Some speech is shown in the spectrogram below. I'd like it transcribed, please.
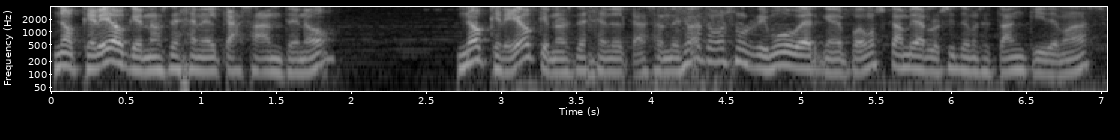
No creo que nos dejen el casante, ¿no? No creo que nos dejen el casante. Encima tenemos un remover que podemos cambiar los ítems de tanque y demás.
